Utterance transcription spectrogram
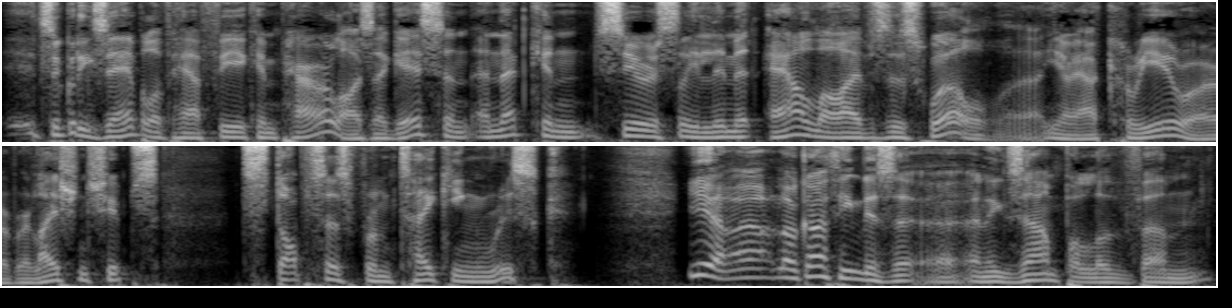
It's a good example of how fear can paralyze, I guess, and, and that can seriously limit our lives as well. Uh, you know, our career or our relationships it stops us from taking risk. Yeah, uh, look, I think there's a, an example of um,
